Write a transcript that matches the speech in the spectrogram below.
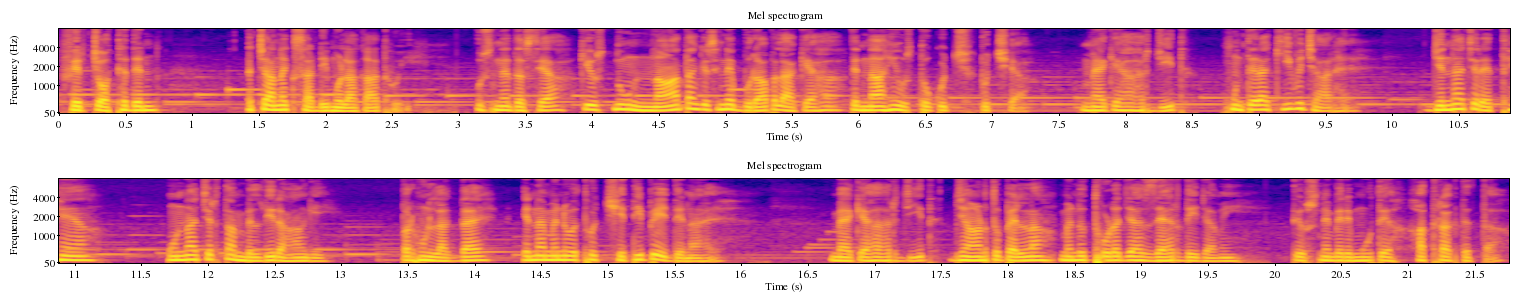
ਫਿਰ ਚੌਥੇ ਦਿਨ ਅਚਾਨਕ ਸਾਡੀ ਮੁਲਾਕਾਤ ਹੋਈ। ਉਸਨੇ ਦੱਸਿਆ ਕਿ ਉਸ ਨੂੰ ਨਾ ਤਾਂ ਕਿਸੇ ਨੇ ਬੁਰਾ ਭਲਾ ਕਿਹਾ ਤੇ ਨਾ ਹੀ ਉਸ ਤੋਂ ਕੁਝ ਪੁੱਛਿਆ। ਮੈਂ ਕਿਹਾ, ਹਰਜੀਤ, ਹੁਣ ਤੇਰਾ ਕੀ ਵਿਚਾਰ ਹੈ? ਜਿੰਨਾ ਚਿਰ ਇੱਥੇ ਆ ਉਨਾ ਚਿਰ ਤਾਂ ਮਿਲਦੀ ਰਹਾਂਗੀ। ਪਰ ਹੁਣ ਲੱਗਦਾ ਹੈ, ਇਹਨਾਂ ਮੈਨੂੰ ਇੱਥੋਂ ਛੇਤੀ ਭੇਜ ਦੇਣਾ ਹੈ। ਮੈਂ ਕਿਹਾ, ਹਰਜੀਤ, ਜਾਣ ਤੋਂ ਪਹਿਲਾਂ ਮੈਨੂੰ ਥੋੜਾ ਜਿਹਾ ਜ਼ਹਿਰ ਦੇ ਜਾਵੀਂ। ਤੇ ਉਸਨੇ ਮੇਰੇ ਮੂੰਹ ਤੇ ਹੱਥ ਰੱਖ ਦਿੱਤਾ।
